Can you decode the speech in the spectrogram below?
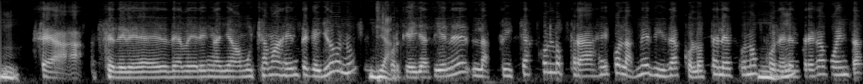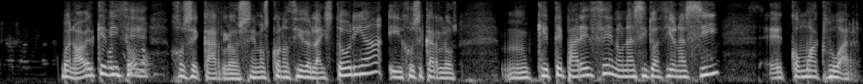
Mm. O sea, se debe de haber engañado a mucha más gente que yo, ¿no? Ya. Porque ella tiene las fichas con los trajes, con las medidas, con los teléfonos, con el entrega cuentas. Bueno, a ver qué dice José Carlos. Hemos conocido la historia y José Carlos, ¿qué te parece en una situación así, eh, cómo actuar?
